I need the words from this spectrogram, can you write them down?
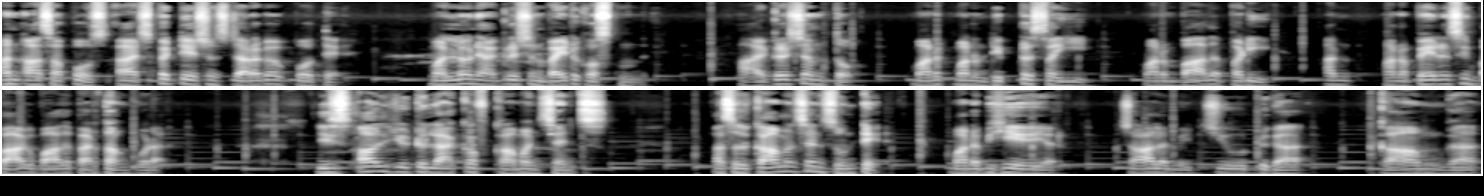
అండ్ ఆ సపోజ్ ఆ ఎక్స్పెక్టేషన్స్ జరగకపోతే మనలోని అగ్రెషన్ బయటకు వస్తుంది. ఆ అగ్రెషన్తో మనకు మనం డిప్రెస్ అయ్యి మనం బాధపడి అండ్ మన పేరెంట్స్ని బాగా బాధ పెడతాం కూడా. This all due to lack of common sense అసలు కామన్ సెన్స్ ఉంటే మన బిహేవియర్ చాలా మెచ్యూర్డ్గా కామ్గా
